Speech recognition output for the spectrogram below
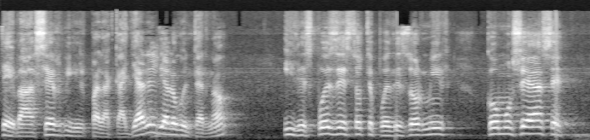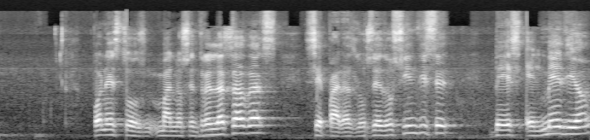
te va a servir para callar el diálogo interno y después de esto te puedes dormir. ¿Cómo se hace? Pones tus manos entrelazadas, separas los dedos índices, ves el medio,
